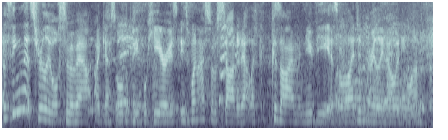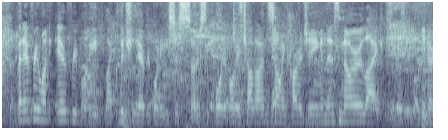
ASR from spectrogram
The thing that's really awesome about, I guess, all the people here is, is when I sort of started out, like, because I'm a newbie as well, I didn't really know anyone. But everyone, everybody, like, literally everybody is just so supportive of each other and so encouraging. And there's no, like, you know,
